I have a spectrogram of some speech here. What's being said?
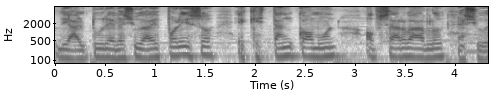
de altura de las ciudades. Por eso es que es tan común observarlos en las ciudades.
